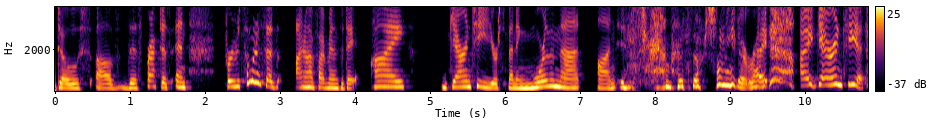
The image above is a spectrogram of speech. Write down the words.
dose of this practice. And for someone who says, I don't have five minutes a day, I guarantee you're spending more than that on Instagram or social media, right? I guarantee it.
